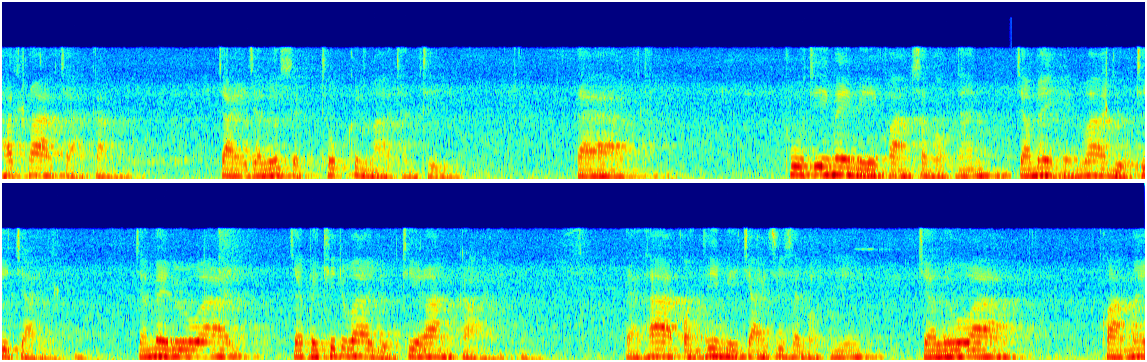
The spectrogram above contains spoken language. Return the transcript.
พัดพรากจากกัน ใจจะรู้สึกทุกข์ขึ้นมาทันที แต่ผู้ที่ไม่มีความสงบนั้น จะไม่เห็นว่าอยู่ที่ใจ จะไม่รู้ว่าจะไปคิดว่าอยู่ที่ร่างกาย แต่ถ้าคนที่มีใจที่สงบนี้ จะรู้ว่าความไม่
